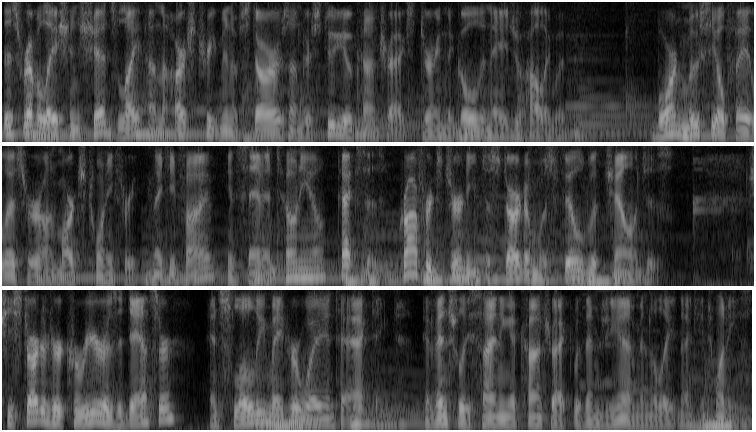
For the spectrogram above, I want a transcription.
This revelation sheds light on the harsh treatment of stars under studio contracts during the golden age of Hollywood. Born Lucille Fay LeSueur on March 23, 1905, in San Antonio, Texas, Crawford's journey to stardom was filled with challenges. She started her career as a dancer and slowly made her way into acting, eventually signing a contract with MGM in the late 1920s.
